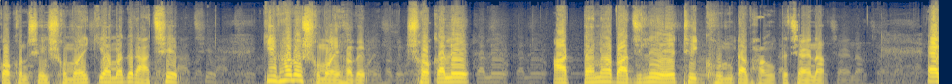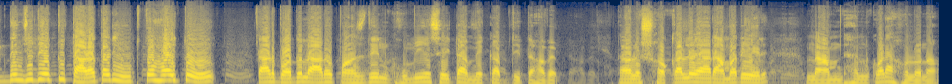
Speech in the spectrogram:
কখন? সেই সময় কি আমাদের আছে? কীভাবে সময় হবে? সকালে আটটা না বাজলে ঠিক ঘুমটা ভাঙতে চায় না। একদিন যদি একটু তাড়াতাড়ি উঠতে হয় তো তার বদলে আরও পাঁচ দিন ঘুমিয়ে সেইটা মেকআপ দিতে হবে। তাহলে সকালে আর আমাদের নাম ধ্যান করা হলো না।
